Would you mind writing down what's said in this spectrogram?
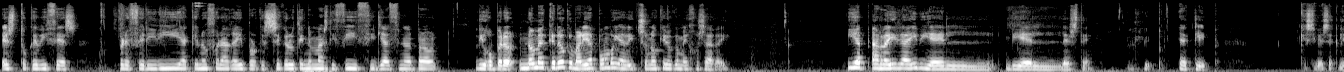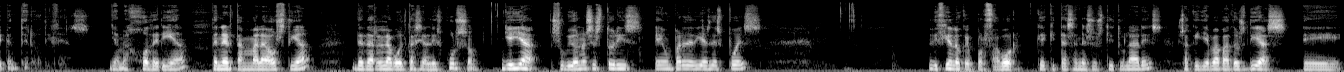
esto que dices, preferiría que no fuera gay porque sé que lo tiene más difícil y al final para... Digo, pero no me creo que María Pombo haya dicho, no quiero que mi hijo sea gay. Y a, a raíz de ahí vi el, vi el este, El clip. el clip. Que si ves el clip entero, dices, ya me jodería tener tan mala hostia de darle la vuelta así al discurso. Y ella subió unos stories eh, un par de días después diciendo que por favor que quitasen esos titulares. O sea, que llevaba dos días, eh,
